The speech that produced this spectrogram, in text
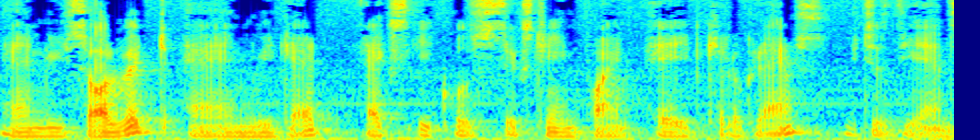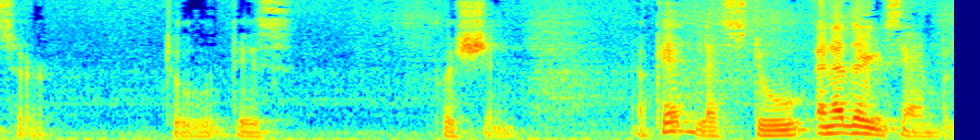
and we solve it and we get x equals 16.8 kilograms which is the answer to this question. Okay let's do another example.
